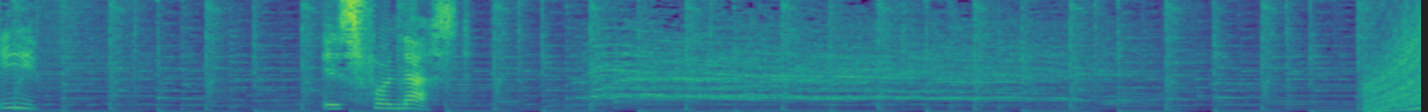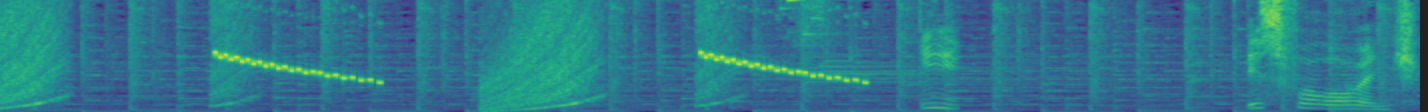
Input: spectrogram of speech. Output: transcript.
E is for nest. Is for orange.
